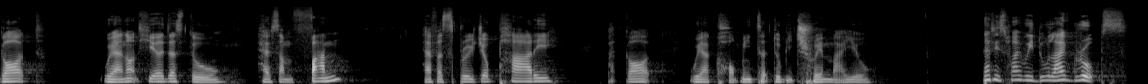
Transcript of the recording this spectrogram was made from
God, we are not here just to have some fun, have a spiritual party, but God, we are committed to be trained by you. That is why we do life groups.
